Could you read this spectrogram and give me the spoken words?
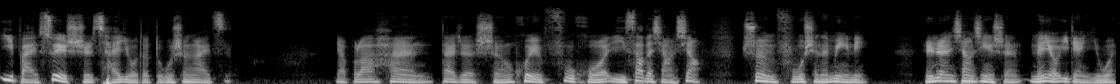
一百岁时才有的独生爱子。亚伯拉罕带着神会复活以撒的想象，顺服神的命令，仍然相信神，没有一点疑问。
